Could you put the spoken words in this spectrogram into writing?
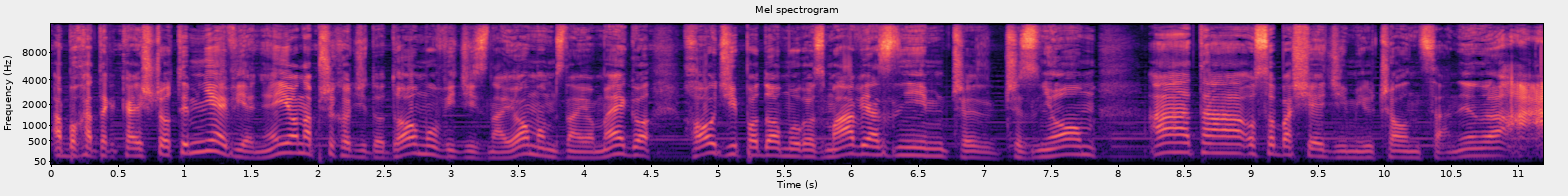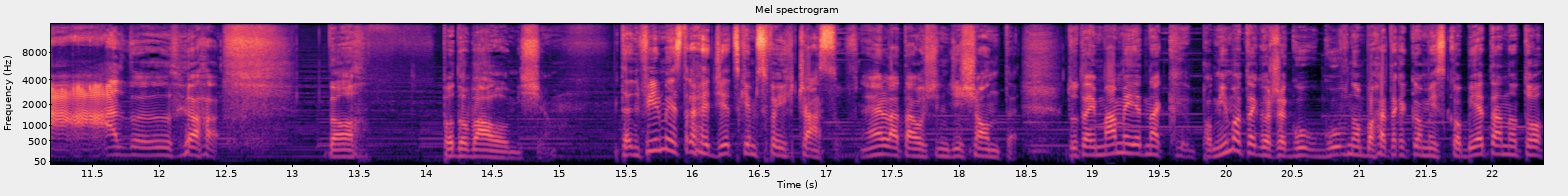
a bohaterka jeszcze o tym nie wie, nie? I ona przychodzi do domu, widzi znajomą, znajomego, chodzi po domu, rozmawia z nim czy, czy z nią, a ta osoba siedzi milcząca, nie? No, a, no, no podobało mi się. Ten film jest trochę dzieckiem swoich czasów, nie? lata 80. Tutaj mamy jednak, pomimo tego, że główną bohaterką jest kobieta, no to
